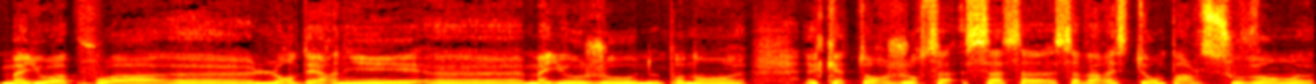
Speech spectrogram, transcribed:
Maillot à poids euh, l'an dernier, euh, maillot jaune pendant euh, 14 jours. Ça, ça, va rester. On parle souvent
